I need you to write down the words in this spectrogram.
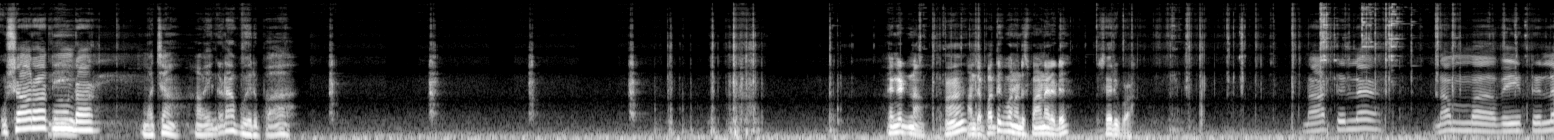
உஷாரா இருக்கணும்டா. மச்சான் அவன் எங்கடா போயிருப்பா? வெங்கட்ண்ணா அந்த பத்துக்கு பன்னெண்டு ஸ்பேனர் எடு. சரிப்பா. நாட்டில் நம்ம வீட்டில்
